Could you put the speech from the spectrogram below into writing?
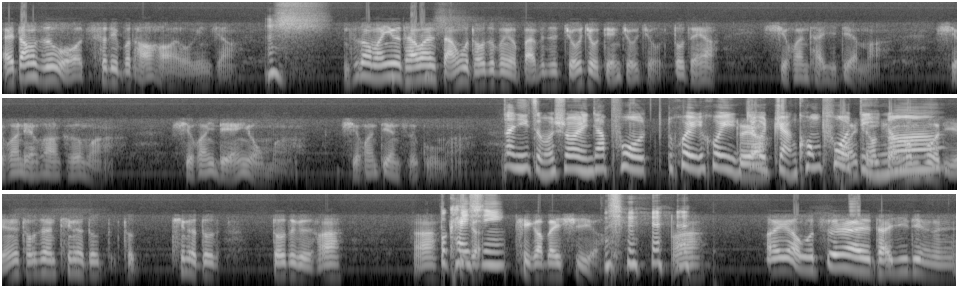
哎，当时我吃力不讨好，我跟你讲，嗯 你知道吗？因为台湾散户投资朋友百分之九九点九九都怎样？喜欢台积电嘛，喜欢联发科嘛，喜欢联咏嘛，喜欢电子股嘛。那你怎么说人家破会会这个转空破底呢？转空破底，人家投资人听了都都听了都都这个啊啊不开心，气高被戏哦 啊！哎呀，我最爱台积电呢，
